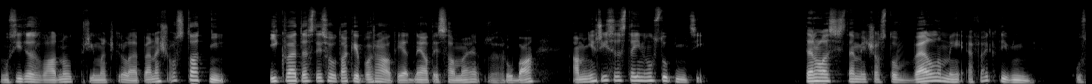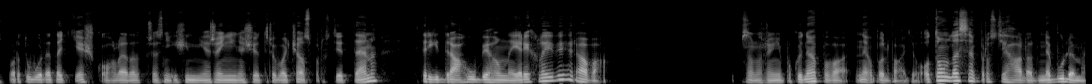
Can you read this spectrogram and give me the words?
musíte zvládnout přijímačky lépe než ostatní. IQ testy jsou taky pořád jedny a ty samé zhruba a měří se stejnou stupnicí. Tenhle systém je často velmi efektivní. U sportu budete těžko hledat přesnější měření, než je třeba čas. Prostě ten, který dráhu běhl nejrychleji, vyhrává. Samozřejmě pokud neopodváděl. O tomhle se prostě hádat nebudeme.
